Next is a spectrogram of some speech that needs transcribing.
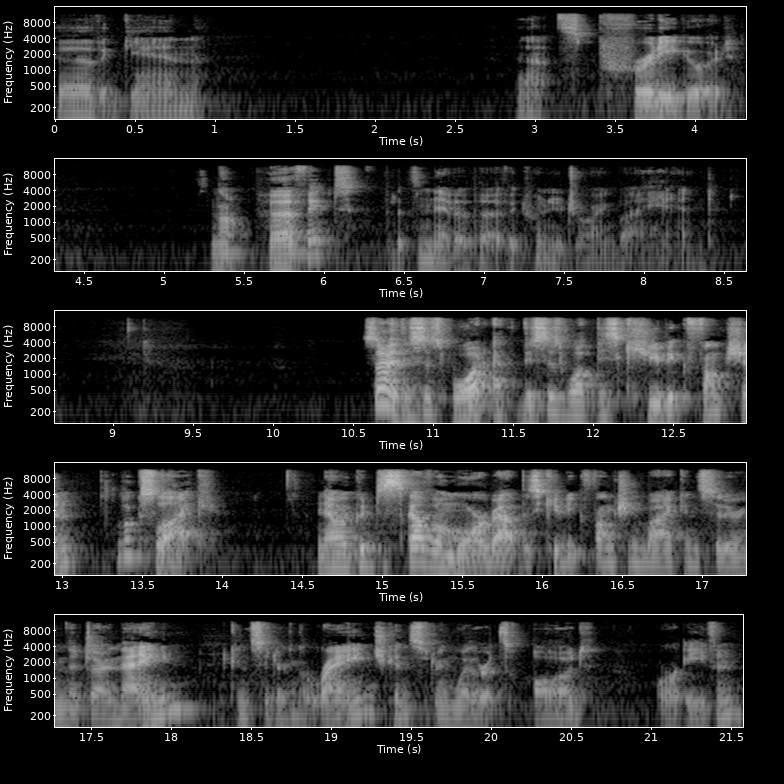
curve again. That's pretty good. It's not perfect, but it's never perfect when you're drawing by hand. So this is what this is what this cubic function looks like. Now we could discover more about this cubic function by considering the domain, considering the range, considering whether it's odd or even.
